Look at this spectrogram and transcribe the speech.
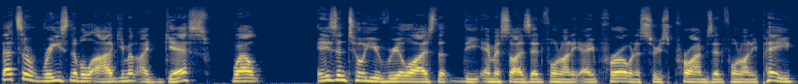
That's a reasonable argument, I guess. Well, it is until you realise that the MSI Z490A Pro and Asus Prime Z490P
